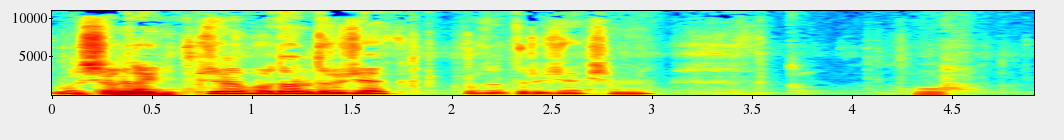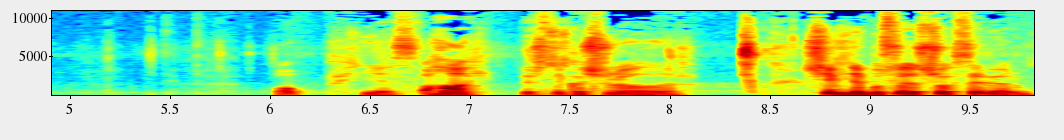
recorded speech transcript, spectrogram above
Bak git, şimdi, önden git. şimdi buradan duracak. Burada duracak şimdi. Hop. Hop yes. Aha birisini kaçırıyorlar. Şimdi bu sözü çok seviyorum.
